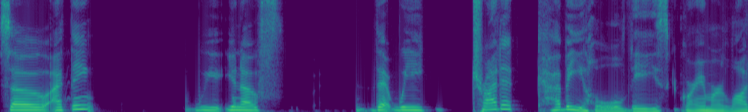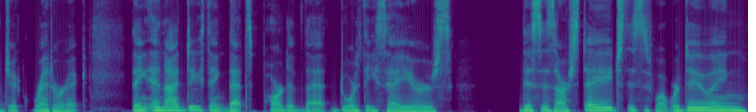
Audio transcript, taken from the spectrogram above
So I think we, you know, f- that we try to cubbyhole these grammar, logic, rhetoric thing. And I do think that's part of that Dorothy Sayers, this is our stage, this is what we're doing.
